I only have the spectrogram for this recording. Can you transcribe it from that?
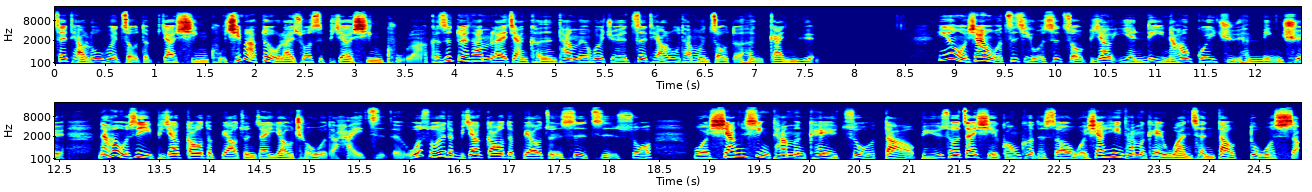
这条路会走的比较辛苦，起码对我来说是比较辛苦啦。可是对他们来讲，可能他们会觉得这条路他们走得很甘愿。因为我相信我自己，我是走比较严厉，然后规矩很明确，然后我是以比较高的标准在要求我的孩子的。我所谓的比较高的标准，是指说我相信他们可以做到，比如说在写功课的时候，我相信他们可以完成到多少；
